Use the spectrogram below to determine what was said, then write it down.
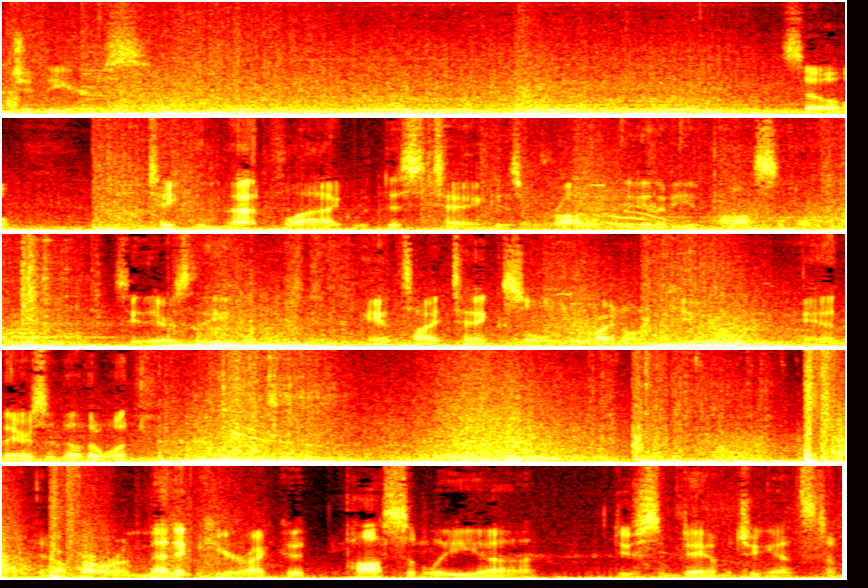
engineers. So taking that flag with this tank is probably going to be impossible. See, there's the anti-tank soldier right on cue. And there's another one. Now, if I were a medic here, I could possibly uh, do some damage against him.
